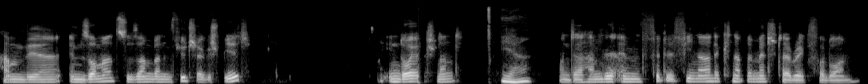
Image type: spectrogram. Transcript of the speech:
haben wir im Sommer zusammen bei einem Future gespielt. In Deutschland. Ja. Und da haben wir im Viertelfinale knappe Match-Tiebreak verloren.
